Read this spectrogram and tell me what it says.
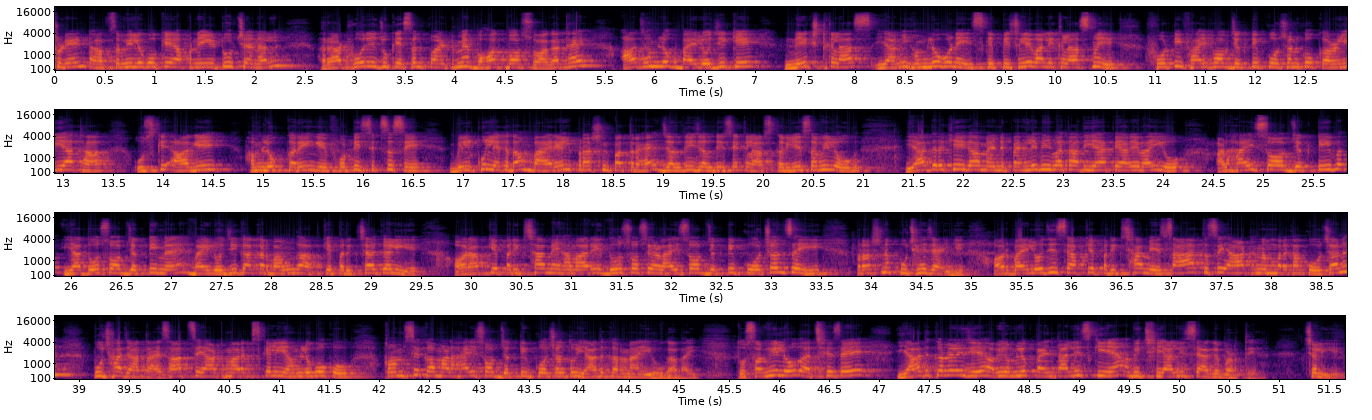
Student, आप सभी लोगों के अपने YouTube channel Rathore education point में बहुत बहुत स्वागत है। आज हम लोग बायोलॉजी के नेक्स्ट क्लास, यानी हम लोगों ने इसके पिछले वाले क्लास में 45 ऑब्जेक्टिव क्वेश्चन को कर लिया था। उसके आगे हम लोग करेंगे 46 से। बिल्कुल एकदम वायरल प्रश्न पत्र है। जल्दी जल्दी से क्लास करिए सभी लोग। याद रखिएगा, मैंने पहले भी बता दिया है, प्यारे भाइयों, अढ़ाई सौ ऑब्जेक्टिव या 200 ऑब्जेक्टिव मैं बायोलॉजी का करवाऊँगा आपके परीक्षा के लिए। और आपके परीक्षा में हमारे 200 से 250 ऑब्जेक्टिव क्वेश्चन से ही प्रश्न पूछे जाएँगे। और बायोलॉजी से आपके परीक्षा में सात से आठ नंबर का क्वेश्चन पूछा जाता है। सात से आठ मार्क्स के लिए हम लोगों को कम से कम अढ़ाई सौ ऑब्जेक्टिव क्वेश्चन तो याद करना ही होगा भाई। तो सभी लोग अच्छे से याद कर लीजिए। अभी हम लोग पैंतालीस किए हैं, अभी छियालीस से आगे बढ़ते हैं। चलिए,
